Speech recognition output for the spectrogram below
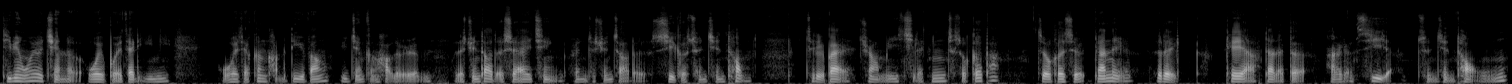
即便我有钱了，我也不会再理你。我会在更好的地方遇见更好的人。我在寻找的是爱情，而你在寻找的是一个存钱筒。这礼拜就让我们一起来听这首歌吧。这首歌是 Yanni Le Kia 带来的《阿拉干西亚存钱筒》。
